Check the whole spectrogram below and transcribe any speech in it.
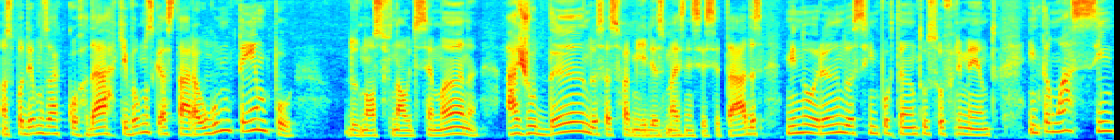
nós podemos acordar que vamos gastar algum tempo do nosso final de semana ajudando essas famílias mais necessitadas, minorando assim, portanto, o sofrimento. Então, há sim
